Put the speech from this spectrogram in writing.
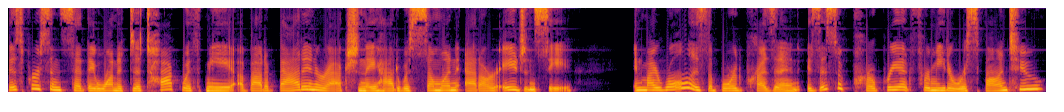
This person said they wanted to talk with me about a bad interaction they had with someone at our agency. In my role as the board president, is this appropriate for me to respond to?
